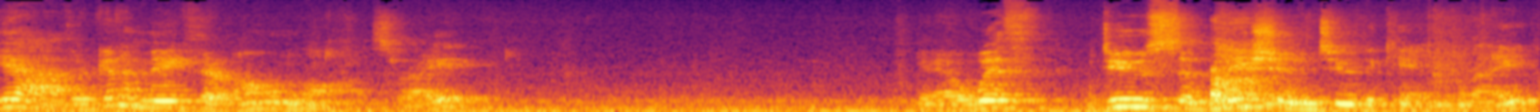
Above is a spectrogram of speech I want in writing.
Yeah, they're going to make their own laws, right? You know, with due submission to the king, right?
